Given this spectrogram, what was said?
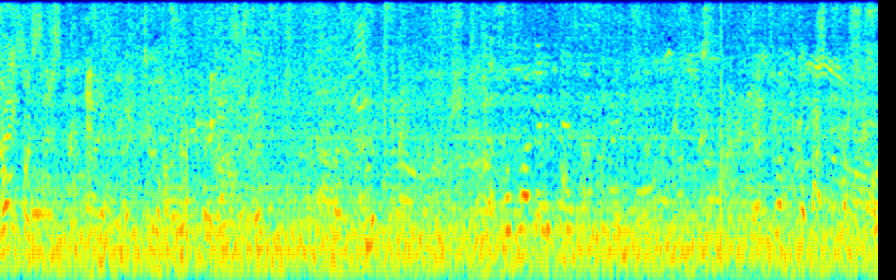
not supposed to just bring anything into an arbitrary Was my baby please? It's when we got back from Mexico,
